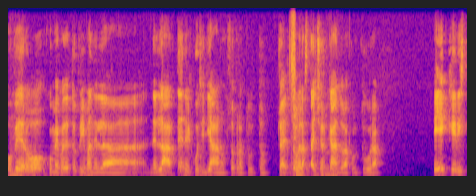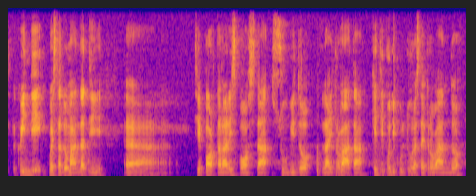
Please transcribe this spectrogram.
Ovvero, come ho detto prima, nella- nell'arte e nel quotidiano soprattutto. Cioè, dove Sì. la stai cercando la cultura? E che ris- quindi questa domanda ti, eh, ti porta la risposta subito. L'hai trovata? Che tipo di cultura stai trovando?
